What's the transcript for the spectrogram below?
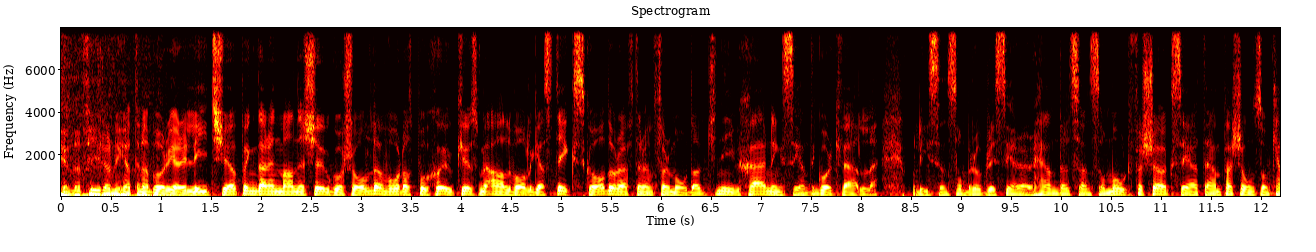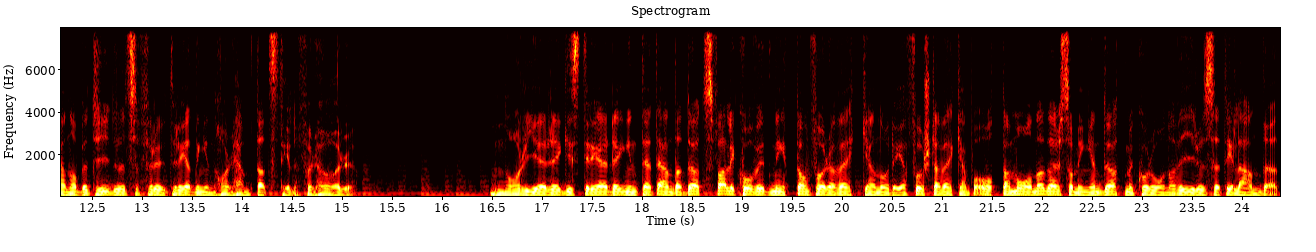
TV4-nyheterna börjar i Lidköping där en man i 20-årsåldern vårdas på sjukhus med allvarliga stickskador efter en förmodad knivskärning sent igår kväll. Polisen som rubricerar händelsen som mordförsök säger att en person som kan ha betydelse för utredningen har hämtats till förhör. Norge registrerade inte ett enda dödsfall i covid-19 förra veckan och det är första veckan på åtta månader som ingen dött med coronaviruset i landet.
